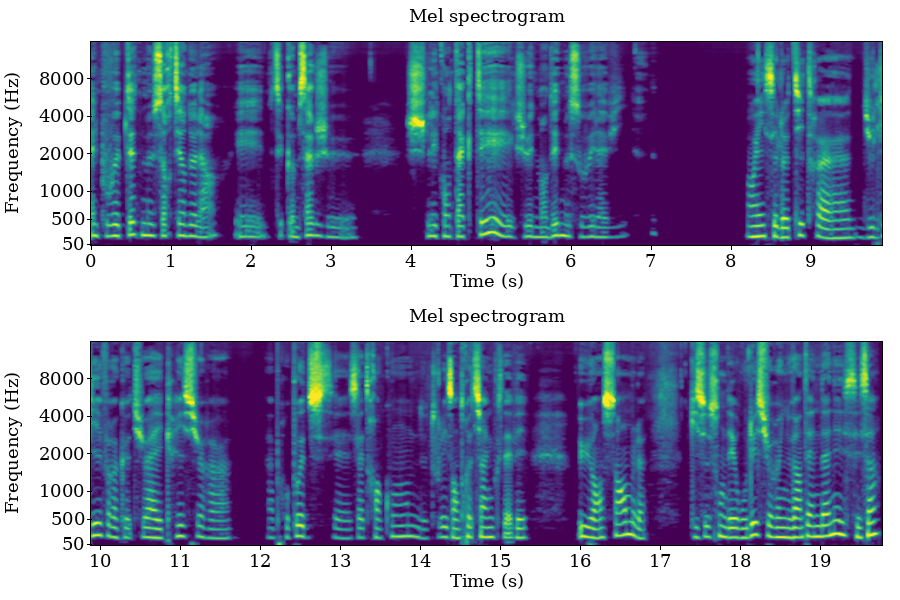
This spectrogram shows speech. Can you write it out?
elle pouvait peut-être me sortir de là. Et c'est comme ça que je l'ai contacté et que je lui ai demandé de me sauver la vie. Oui, c'est le titre euh, du livre que tu as écrit sur euh, à propos de cette rencontre, de tous les entretiens que vous avez eus ensemble, qui se sont déroulés sur une vingtaine d'années, c'est ça?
